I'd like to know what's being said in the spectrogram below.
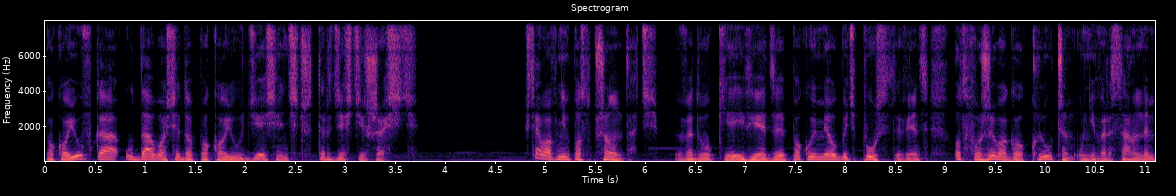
pokojówka udała się do pokoju 1046. Chciała w nim posprzątać. Według jej wiedzy pokój miał być pusty, więc otworzyła go kluczem uniwersalnym,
